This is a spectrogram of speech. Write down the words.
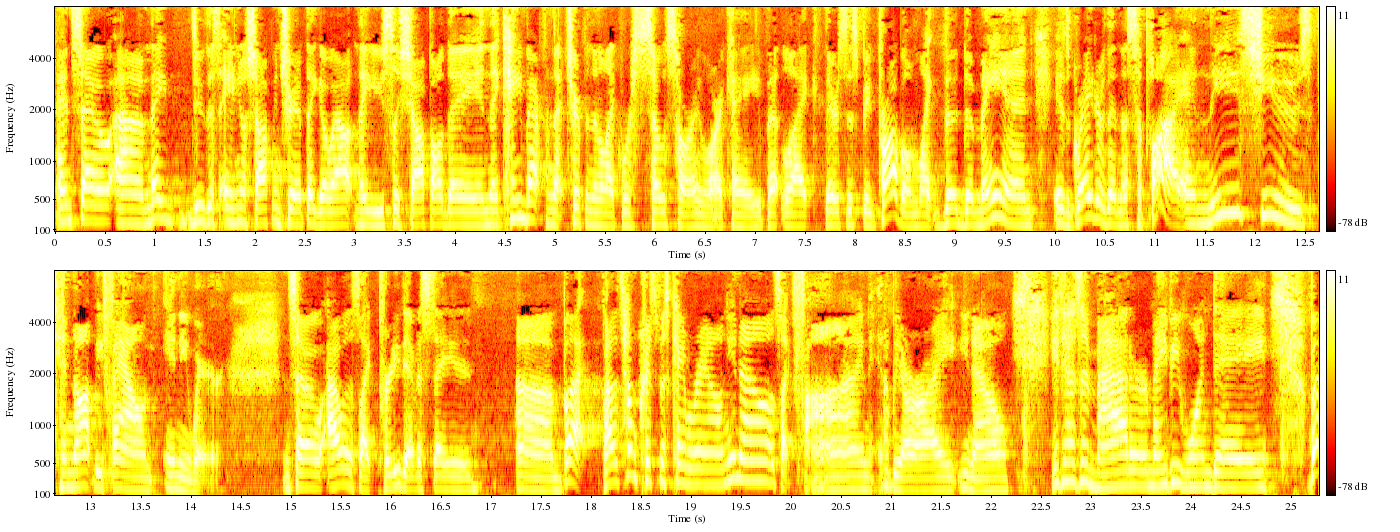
And so um, they do this annual shopping trip. They go out and they usually shop all day. And they came back from that trip and they're like we're so sorry okay, but like there's this big problem. Like the demand is greater than the supply, and these shoes cannot be found anywhere. And so I was like pretty devastated. Um, but by the time Christmas came around, you know, it's like, fine, it'll be all right. You know, it doesn't matter. Maybe one day. But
